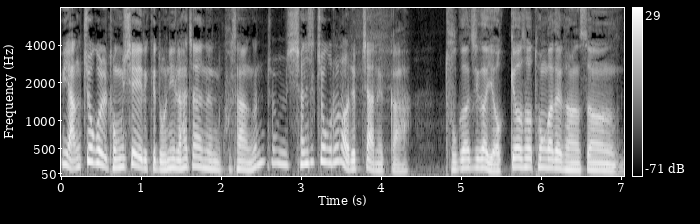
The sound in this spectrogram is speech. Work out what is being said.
이 양쪽을 동시에 이렇게 논의를 하자는 구상은 좀 현실적으로는 어렵지 않을까. 두 가지가 엮여서 통과될 가능성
